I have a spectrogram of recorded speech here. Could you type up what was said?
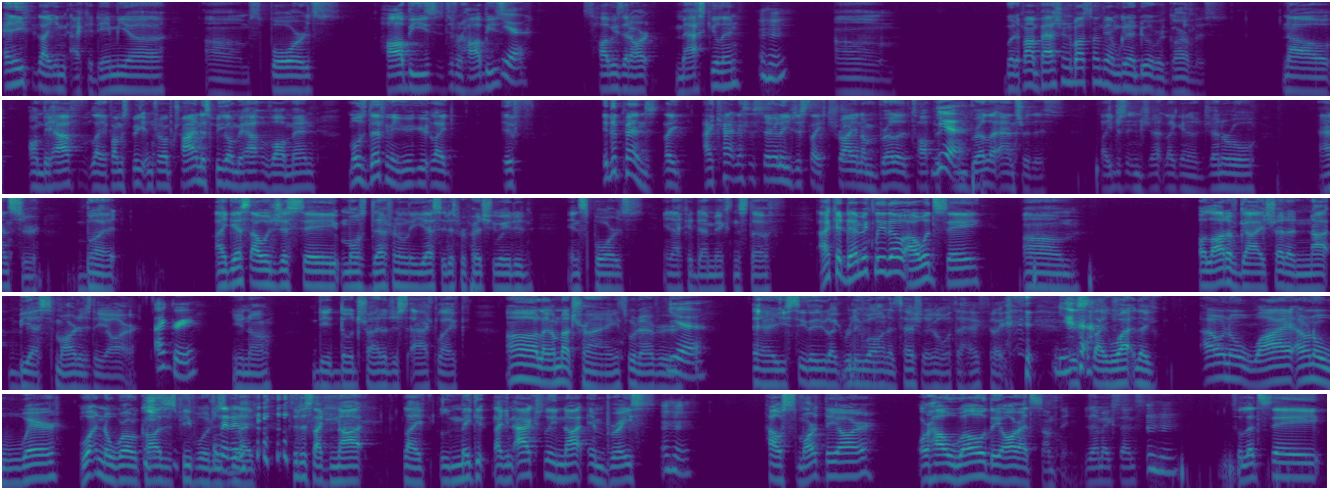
anything like in academia, um, sports, hobbies, different hobbies. yeah, It's hobbies that aren't masculine. Mhm. Um, but if I'm passionate about something, I'm gonna do it regardless. Now, on behalf, like if I'm speaking, if I'm trying to speak on behalf of all men, most definitely, you're, you're like, if it depends. Like I can't necessarily just like try an umbrella topic, Yeah. umbrella answer this, like just in gen- like in a general answer. But I guess I would just say most definitely yes, it is perpetuated in sports, in academics and stuff. Academically though, I would say um a lot of guys try to not be as smart as they are, I agree. you know? They they'll try to just act like, "Oh, like I'm not trying. It's whatever." Yeah, And you see they do like really well on the test, you're like, "Oh, what the heck?" Like yeah, just like what like I don't know why, I don't know where what in the world causes people to just be like to just like not like make it like and actually not embrace mhm, how smart they are or how well they are at something. Does that make sense? mhm, So let's say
